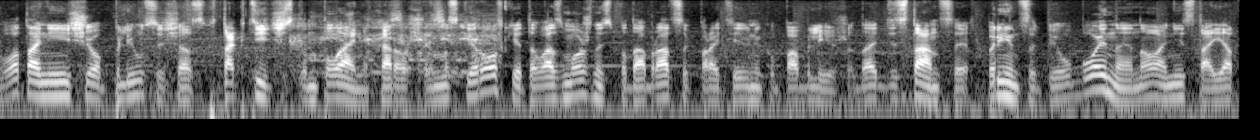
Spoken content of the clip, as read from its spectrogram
Вот они еще плюсы сейчас в тактическом плане хорошие маскировки. Это возможность подобраться к противнику поближе. Да, дистанция в принципе убойная, но они стоят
